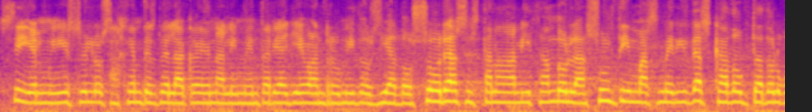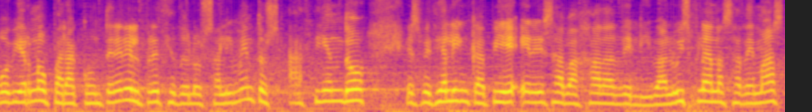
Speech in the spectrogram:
Sí, el ministro y los agentes de la cadena alimentaria llevan reunidos ya dos horas. Están analizando las últimas medidas que ha adoptado el Gobierno para contener el precio de los alimentos, haciendo especial hincapié en esa bajada del IVA. Luis Planas, además,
